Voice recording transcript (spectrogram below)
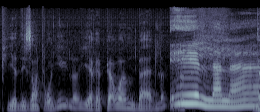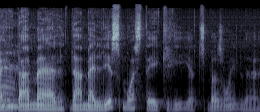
Puis il y a des employés, là, il aurait pu avoir une bad là. Et là là! Ben, dans, ma, dans ma liste, moi, c'était écrit As-tu besoin de, le-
